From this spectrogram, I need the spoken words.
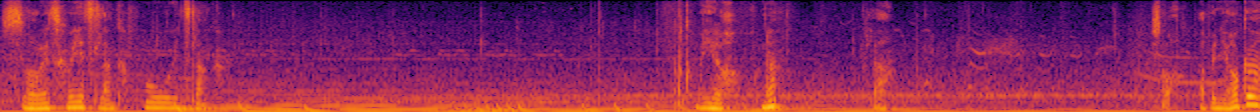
So, jetzt wo jetzt lang? Wo jetzt lang? Kommen wir hier doch hoch, ne? Klar. So, ab in die Hocke.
